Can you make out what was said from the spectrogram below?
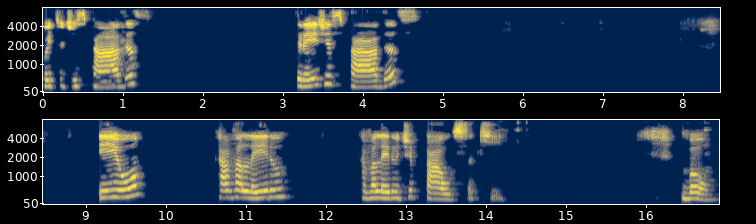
Oito de espadas, três de espadas, e o cavaleiro cavaleiro de paus aqui. Bom,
